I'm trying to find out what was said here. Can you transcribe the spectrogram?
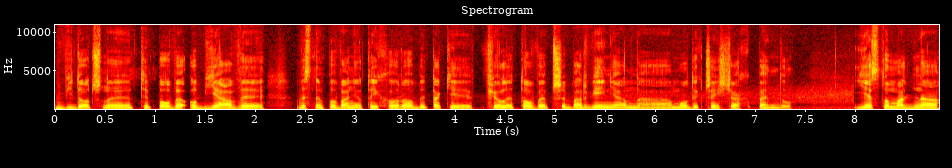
widoczne typowe objawy występowania tej choroby, takie fioletowe przebarwienia na młodych częściach pędu. Jest to malina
